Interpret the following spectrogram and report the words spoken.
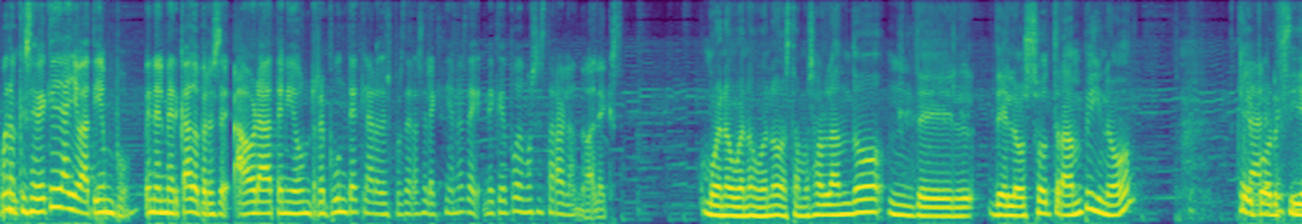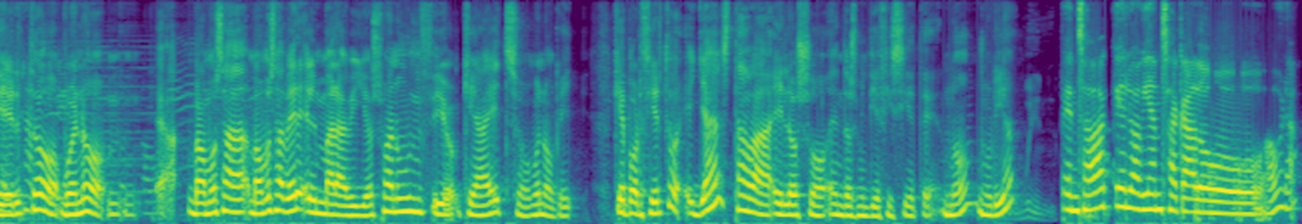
Bueno, que se ve que ya lleva tiempo en el mercado, pero ahora ha tenido un repunte, claro, después de las elecciones. ¿De, qué podemos estar hablando, Alex? Bueno, bueno, bueno, estamos hablando del, oso Trumpy, ¿no? que por cierto, bueno, vamos a, vamos a ver el maravilloso anuncio que ha hecho. Bueno, que, que por cierto, ya estaba el oso en 2017, ¿no, Nuria? Pensaba que lo habían sacado ahora,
